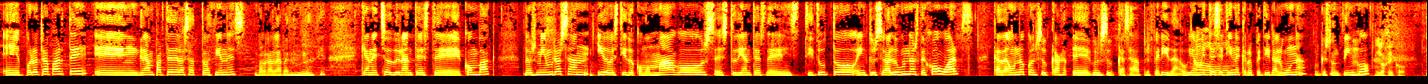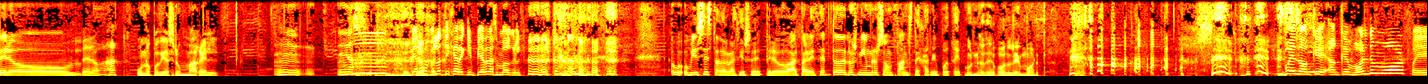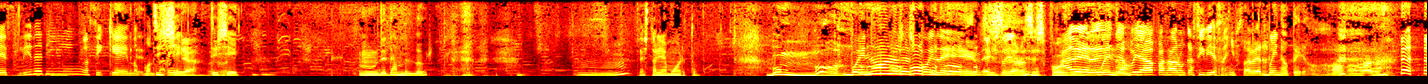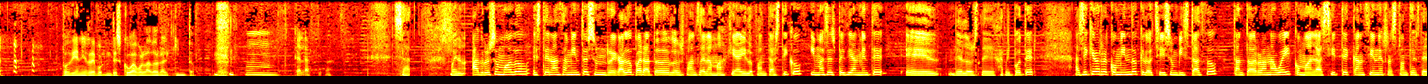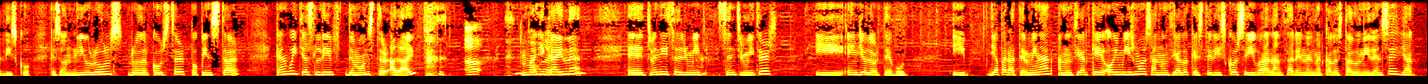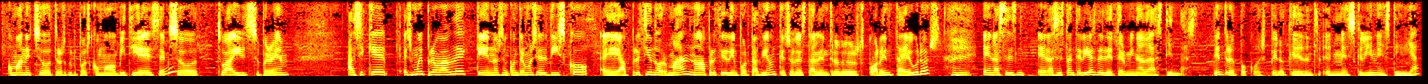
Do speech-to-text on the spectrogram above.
Eh, por otra parte, en gran parte de las actuaciones, valga la redundancia, que han hecho durante este comeback, los miembros han ido vestidos como magos, estudiantes de instituto, incluso alumnos de Hogwarts, cada uno con su, ca- eh, con su casa preferida. Obviamente Oh. se tiene que repetir alguna, porque son cinco, Mm, lógico. pero... Pero, ajá. Uno podía ser un Magel. mm, no, Piedra, papel o tijera, quien pierde es Muggle. Hu- hubiese estado gracioso, ¿eh? pero al parecer todos los miembros son fans de Harry Potter. Uno de Voldemort. Bueno, aunque, aunque Voldemort fue Slytherin, así que no contaré. Touché. Mm, De Dumbledore. Estaría muerto. ¡Boom! Bueno, los spoilers. Esto ya no se spoiler. A ver, eh, Bueno. ya, ya pasaron casi 10 años, a ver. Bueno, pero... Podían ir de, de escoba voladora al quinto. Mm, qué lástima. Sad. Bueno, a grosso modo, este lanzamiento es un regalo para todos los fans de la magia y lo fantástico, y más especialmente eh, de los de Harry Potter. Así que os recomiendo que lo echéis un vistazo tanto a Runaway como a las siete canciones restantes del disco, que son New Rules, Roller Coaster, Popping Star, Can We Just Leave the Monster Alive, Ah, Magic. Island, eh, 20 centimi- Centimeters y Angel or Devil. Y ya para terminar, anunciar que hoy mismo se ha anunciado que este disco se iba a lanzar en el mercado estadounidense, ya como han hecho otros grupos como BTS, EXO, Twice, Super M. Así que es muy probable que nos encontremos el disco eh, a precio normal, no a precio de importación, que suele estar entre los 40 euros, en las, en las estanterías de determinadas tiendas. Dentro de poco, espero que el mes que viene estén ya.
